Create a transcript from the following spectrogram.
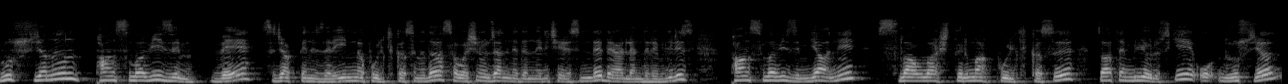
Rusya'nın panslavizm ve sıcak denizlere inme politikasını da savaşın özel nedenleri içerisinde değerlendirebiliriz. Panslavizm yani Slavlaştırma politikası. Zaten biliyoruz ki Rusya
